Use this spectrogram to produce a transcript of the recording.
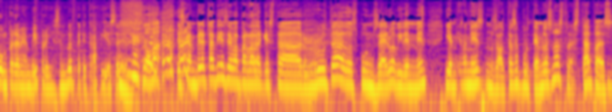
comparar-me amb ell, però ja sembla Pere Tàpies, eh? No, home, és que en Pere Tàpies ja va parlar d'aquesta ruta 2.0, evidentment, i a més a més nosaltres aportem les nostres tapes.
